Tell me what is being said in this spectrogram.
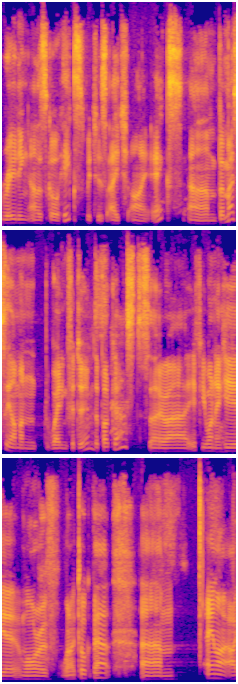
reading underscore Hix, which is H I X. Um, but mostly I'm on Waiting for Doom, the podcast. So uh, if you want to hear more of what I talk about, um, and I, I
